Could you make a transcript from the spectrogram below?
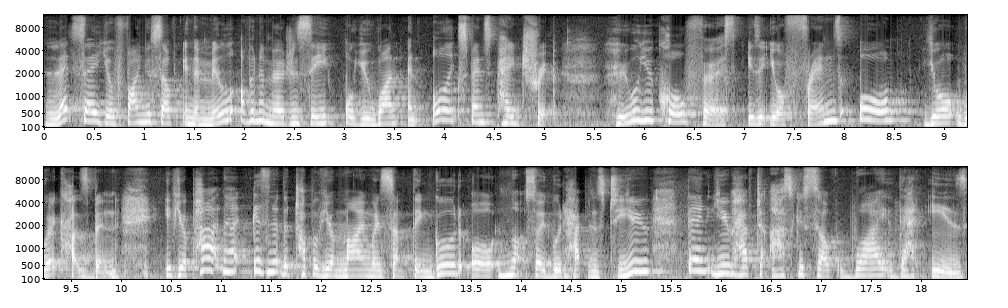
Let's say you find yourself in the middle of an emergency or you want an all expense paid trip. Who will you call first? Is it your friends or your work husband? If your partner isn't at the top of your mind when something good or not so good happens to you, then you have to ask yourself why that is.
